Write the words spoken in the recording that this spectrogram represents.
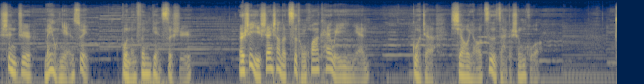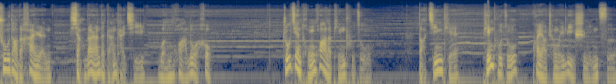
甚至没有年岁，不能分辨四时，而是以山上的刺桐花开为一年，过着逍遥自在的生活。出道的汉人想当然地感慨其文化落后，逐渐同化了平埔族，到今天。平埔族快要成为历史名词，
